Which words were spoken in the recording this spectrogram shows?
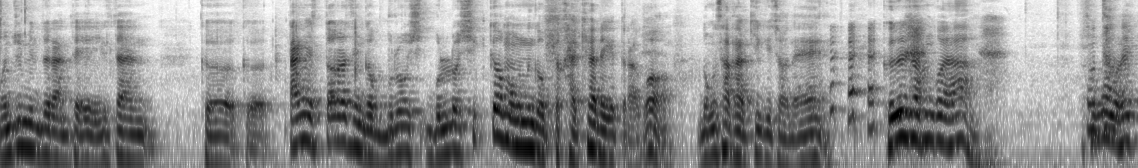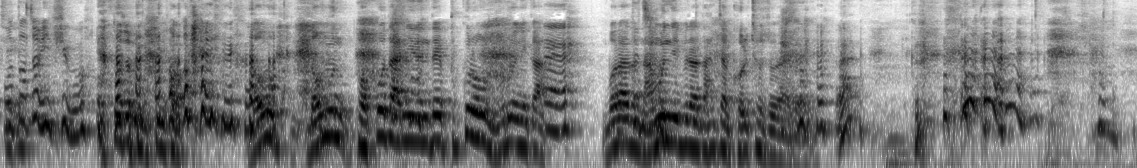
원주민들한테 일단 그, 그 땅에서 떨어진 거 물로, 시- 물로 씻겨 먹는 것부터 가르쳐야 되겠더라고. 농사 가르치기 전에. 그래서 한 거야. 성공을 했지. 옷도 좀 입히고. 옷도 좀 입히고. 너무 너무 벗고 다니는데 부끄러움을 모르니까 네. 뭐라도 나뭇잎이라도 한 장 걸쳐줘야 돼. 에?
